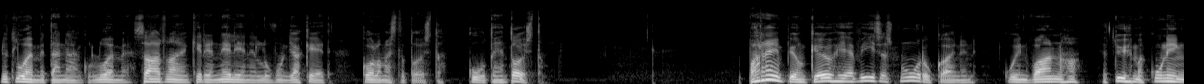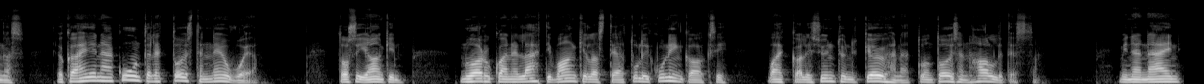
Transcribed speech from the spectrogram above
nyt luemme tänään, kun luemme Saarnaajan kirjan neljännen luvun jakeet 13-16. Parempi on köyhä ja viisas nuorukainen kuin vanha ja tyhmä kuningas, joka ei enää kuuntele toisten neuvoja. Tosiaankin, nuorukainen lähti vankilasta ja tuli kuninkaaksi, vaikka oli syntynyt köyhänä tuon toisen hallitessa. Minä näin,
